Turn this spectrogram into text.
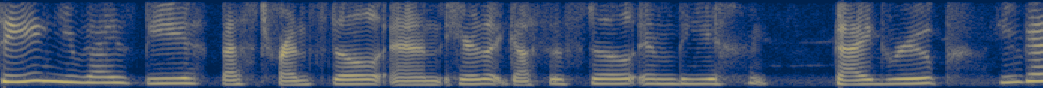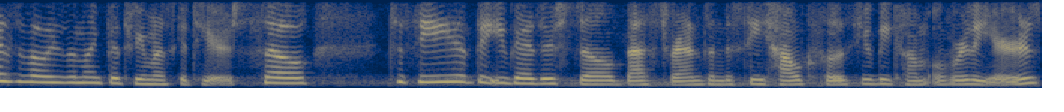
seeing you guys be best friends still and hear that Gus is still in the guy group, you guys have always been like the three musketeers. So to see that you guys are still best friends and to see how close you become over the years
